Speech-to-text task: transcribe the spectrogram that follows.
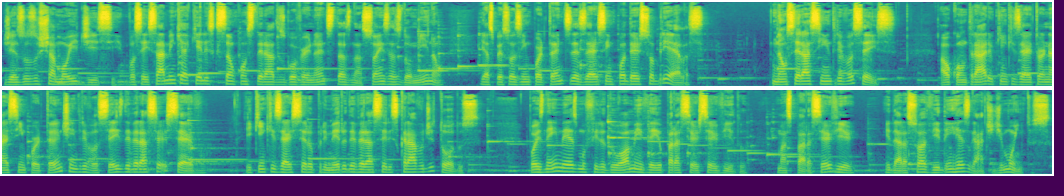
Jesus os chamou e disse: Vocês sabem que aqueles que são considerados governantes das nações as dominam, e as pessoas importantes exercem poder sobre elas. Não será assim entre vocês. Ao contrário, quem quiser tornar-se importante entre vocês deverá ser servo, e quem quiser ser o primeiro deverá ser escravo de todos. Pois nem mesmo o filho do homem veio para ser servido, mas para servir e dar a sua vida em resgate de muitos.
